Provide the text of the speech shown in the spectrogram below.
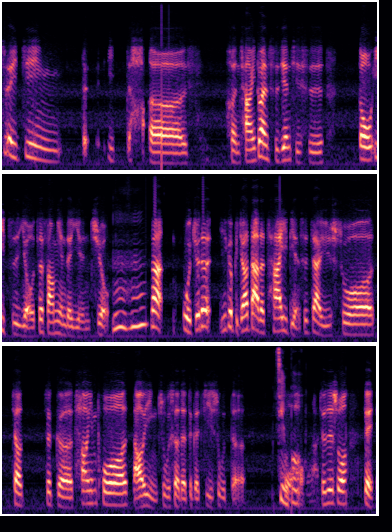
最近的一呃很长一段时间，其实。都一直有这方面的研究，嗯哼。那我觉得一个比较大的差异点是在于说，叫这个超音波导引注射的这个技术的进步啊，就是说，对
